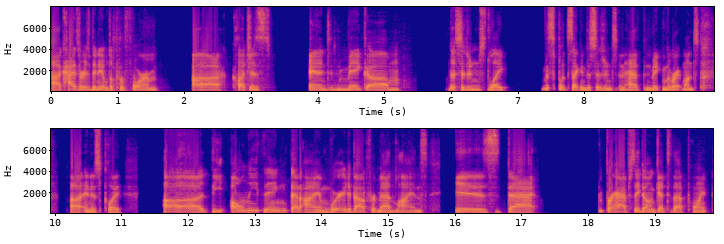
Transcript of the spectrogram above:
Uh, Kaiser has been able to perform uh, clutches and make um, decisions like split second decisions and have been making the right ones uh, in his play. Uh, the only thing that I am worried about for Mad Lions is that perhaps they don't get to that point,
